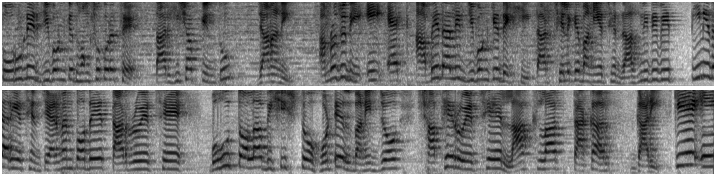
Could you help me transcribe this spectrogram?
তরুণের জীবনকে ধ্বংস করেছে, তার হিসাব কিন্তু জানা নেই। আমরা যদি এই এক আবেদ আলীর জীবনকে দেখি, তার ছেলেকে বানিয়েছেন রাজনীতিবিদ, তিনি দাঁড়িয়েছেন চেয়ারম্যান পদে, তার রয়েছে বহুতলা বিশিষ্ট হোটেল বাণিজ্য, সাথে রয়েছে লাখ লাখ টাকার গাড়ি। কে এই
